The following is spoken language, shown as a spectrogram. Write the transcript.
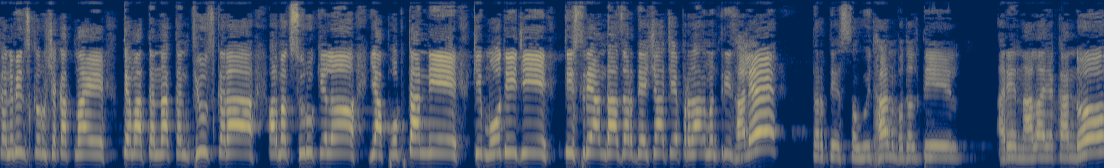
कन्व्हिन्स करू शकत नाही तेव्हा त्यांना कन्फ्यूज करा. आणि मग सुरू केलं या पोपटांनी की मोदीजी तिसऱ्यांदा जर देशाचे प्रधानमंत्री झाले तर ते संविधान बदलतील. अरे नालायकांनो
